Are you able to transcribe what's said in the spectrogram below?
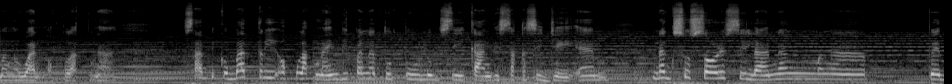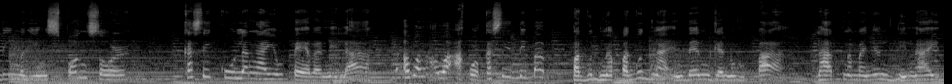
mga 1 o'clock na, sabi ko, ba 3 o'clock na, hindi pa natutulog si Candice sa si JM. Nagsusource sila ng mga pwedeng maging sponsor kasi kulang nga yung pera nila. Awang-awa ako kasi di ba pagod na pagod na and then ganun pa. Lahat naman yun denied.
